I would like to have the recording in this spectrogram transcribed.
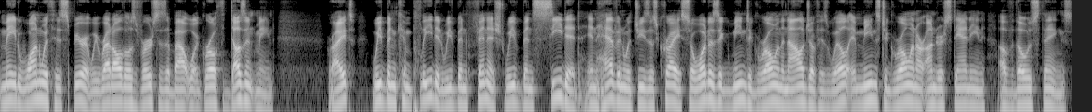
made one with his spirit. We read all those verses about what growth doesn't mean right? We've been completed. We've been finished. We've been seated in heaven with Jesus Christ. So, what does it mean to grow in the knowledge of His will? It means to grow in our understanding of those things,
